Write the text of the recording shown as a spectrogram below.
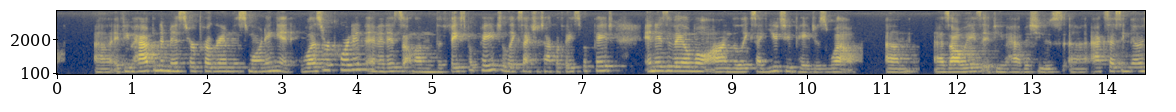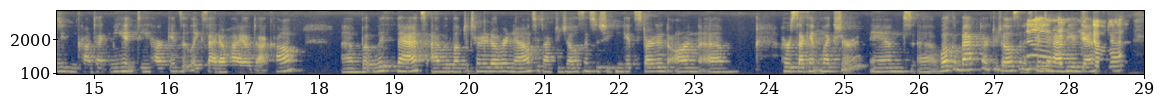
Uh, if you happen to miss her program this morning, it was recorded and it is on the Facebook page, the Lakeside Chautauqua Facebook page, and is available on the Lakeside YouTube page as well. Um, as always, if you have issues uh, accessing those, you can contact me at dharkins at lakesideohio.com. Um, but with that, I would love to turn it over now to Dr. Jellison so she can get started on um, her second lecture. And uh, welcome back, Dr. Jellison. It's good to have you again.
